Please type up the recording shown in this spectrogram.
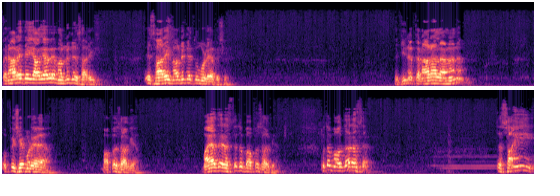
ਕਿਨਾਰੇ ਤੇ ਆ ਗਿਆ ਵੇ ਮਰਨਗੇ ਸਾਰੇ ਇਹ ਸਾਰੇ ਮਰਨਗੇ, ਤੂੰ ਮੁੜਿਆ ਪਿੱਛੇ। ਤੇ ਜਿਹਨੇ ਕਿਨਾਰਾ ਲੈਣਾ ਨਾ, ਉਹ ਪਿੱਛੇ ਮੁੜਿਆ ਆ। ਵਾਪਸ ਆ ਗਿਆ। ਮਾਇਆ ਦੇ ਰਸਤੇ ਤੋਂ ਵਾਪਸ ਆ ਗਿਆ। ਉਹ ਤਾਂ ਮੌਤ ਦਾ ਰਸਤਾ ਤਾਂ ਸਾਈਂ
